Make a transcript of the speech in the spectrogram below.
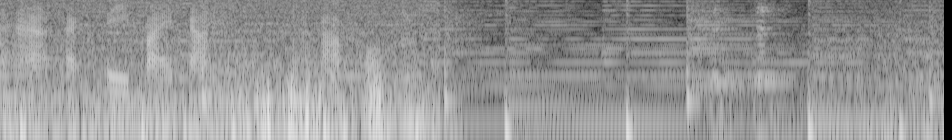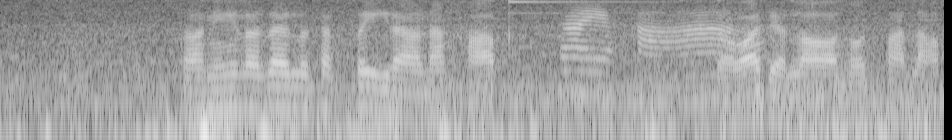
นะฮะแท็กซี่ไปกันนะครับผมตอนนี้เราได้รถแท็กซี่แล้วนะครับ ใช่ค่ะ แต่ว่าเดี๋ยวรอรถมารับ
